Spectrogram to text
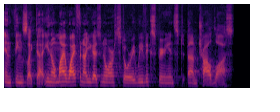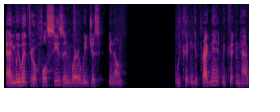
and things like that. You know, my wife and I, you guys know our story, we've experienced um, child loss. And we went through a whole season where we just, you know, we couldn't get pregnant, we couldn't have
